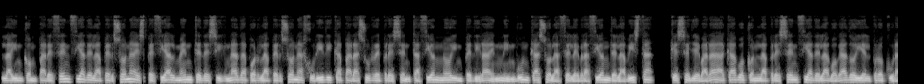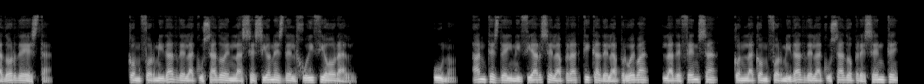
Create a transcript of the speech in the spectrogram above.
La incomparecencia de la persona especialmente designada por la persona jurídica para su representación no impedirá en ningún caso la celebración de la vista, que se llevará a cabo con la presencia del abogado y el procurador de esta. Conformidad del acusado en las sesiones del juicio oral. 1. Antes de iniciarse la práctica de la prueba, la defensa, con la conformidad del acusado presente,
